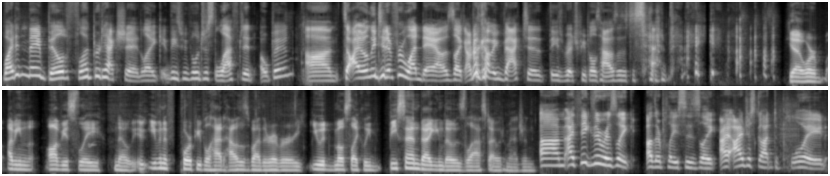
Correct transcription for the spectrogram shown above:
Why didn't they build flood protection? Like these people just left it open. Um. So I only did it for one day. I was like, I'm not coming back to these rich people's houses to sandbag. Yeah, or I mean, obviously, no. Even if poor people had houses by the river, you would most likely be sandbagging those last. I would imagine. Um, I think there was like other places. Like I, I just got deployed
